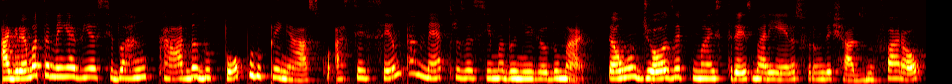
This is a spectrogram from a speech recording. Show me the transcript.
A grama também havia sido arrancada do topo do penhasco a 60 metros acima do nível do mar. Então, o Joseph mais três marinheiros foram deixados no farol,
